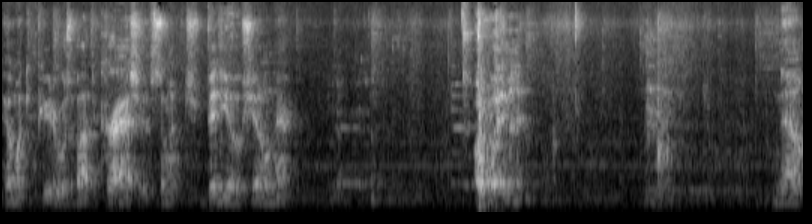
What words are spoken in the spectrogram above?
hell, my computer was about to crash. There's so much video shit on there. Oh, wait a minute. Now,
